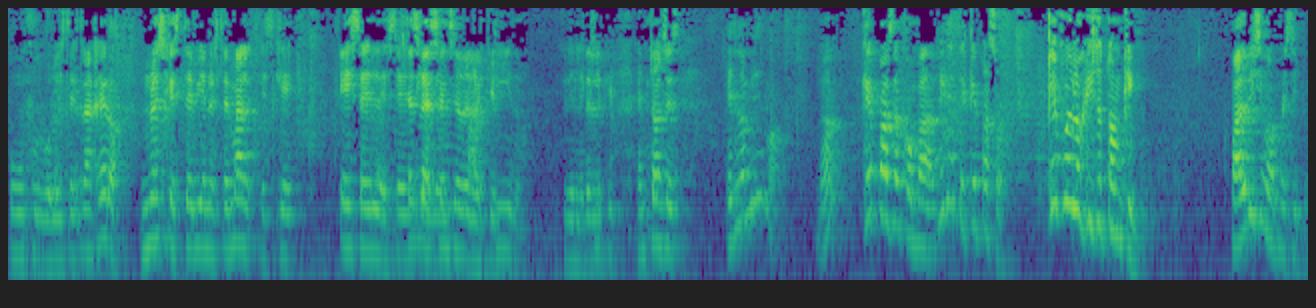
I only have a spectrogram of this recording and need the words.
un futbolista extranjero. No es que esté bien o esté mal, es que esa es la esencia, Es la esencia del partido equipo. del, equipo. Entonces, es lo mismo, ¿no? ¿Qué pasa con Batman? Fíjate qué pasó. ¿Qué fue lo que hizo Tom King? Padrísimo al principio.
